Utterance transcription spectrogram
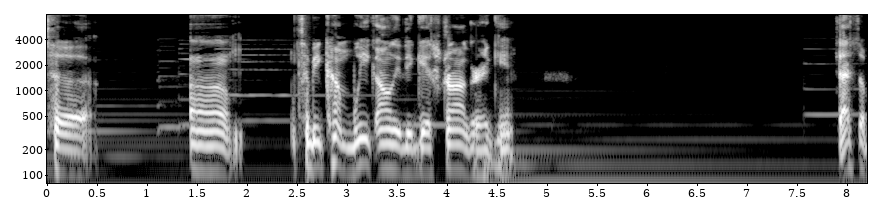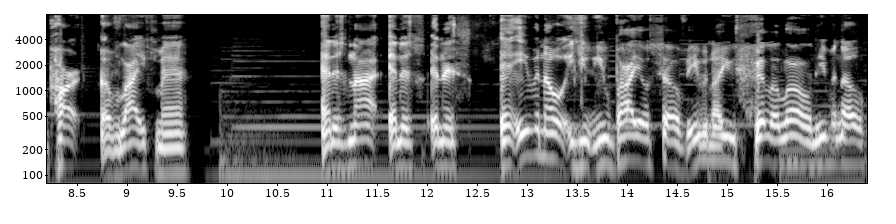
to um to become weak only to get stronger again. That's a part of life, man. And it's not, and it's, and it's, and even though you you by yourself, even though you feel alone, even though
